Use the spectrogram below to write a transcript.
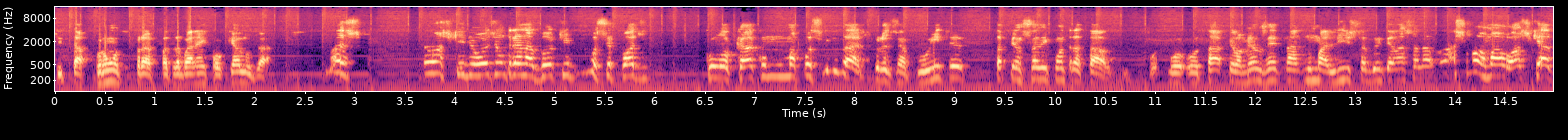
que, tá pronto para trabalhar em qualquer lugar. Mas eu acho que ele hoje é um treinador que você pode colocar como uma possibilidade. Por exemplo, o Inter está pensando em contratá-lo, ou está pelo menos entra numa lista do Internacional. Eu acho normal, eu acho que há,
